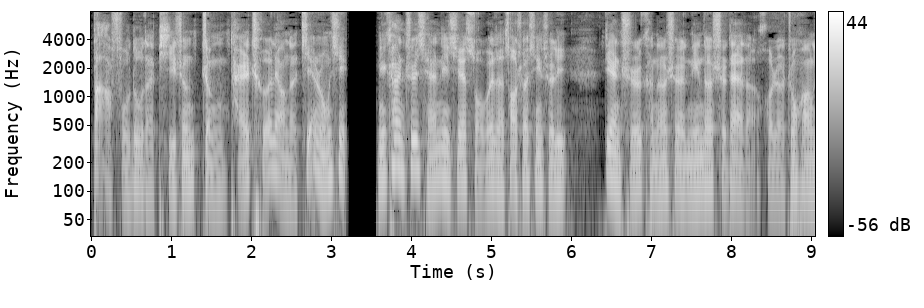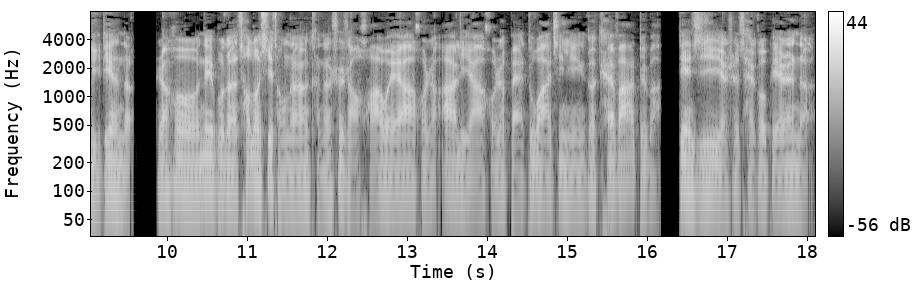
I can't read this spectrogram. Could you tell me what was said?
大幅度的提升整台车辆的兼容性。你看之前那些所谓的造车新势力，电池可能是宁德时代的或者中航锂电的，然后内部的操作系统呢，可能是找华为啊或者阿里啊或者百度啊进行一个开发，对吧？电机也是采购别人的，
